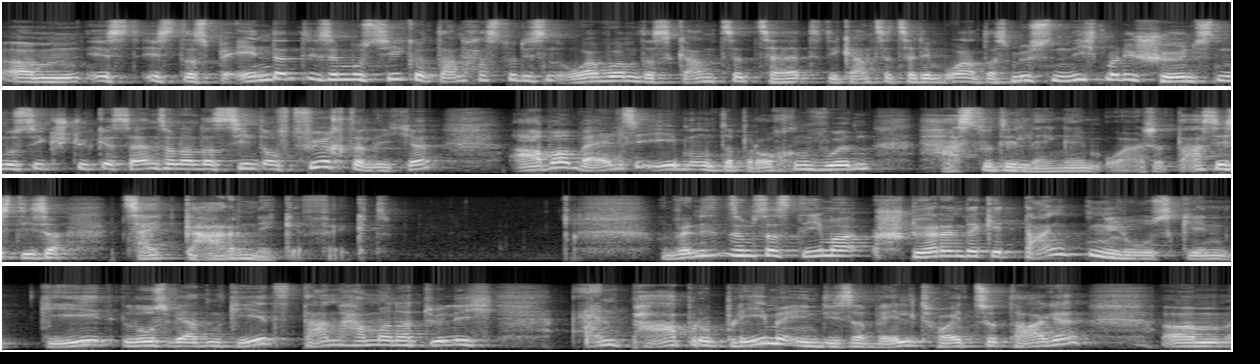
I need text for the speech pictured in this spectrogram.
ähm, ist, ist das beendet, diese Musik, und dann hast du diesen Ohrwurm das ganze Zeit, die ganze Zeit im Ohr. Und das müssen nicht mal die schönsten Musikstücke sein, sondern das sind oft fürchterliche. Aber weil sie eben unterbrochen wurden, hast du die Länge im Ohr. Also das ist dieser Zeigarnik-Effekt. Und wenn es jetzt um das Thema störende Gedanken losgehen, geht, loswerden geht, dann haben wir natürlich ein paar Probleme in dieser Welt heutzutage. Ähm,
